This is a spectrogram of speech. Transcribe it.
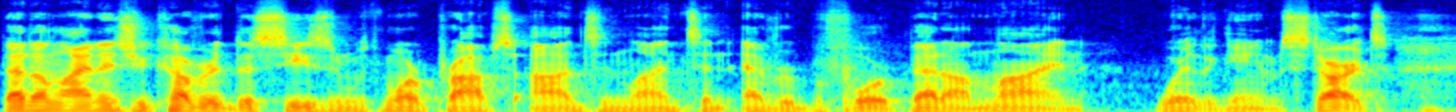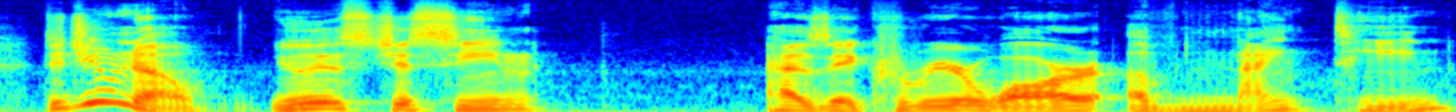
Bet Online, as you covered this season with more props, odds, and lines than ever before. Bet Online, where the game starts. Did you know Julius Chacin has a career WAR of 19?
